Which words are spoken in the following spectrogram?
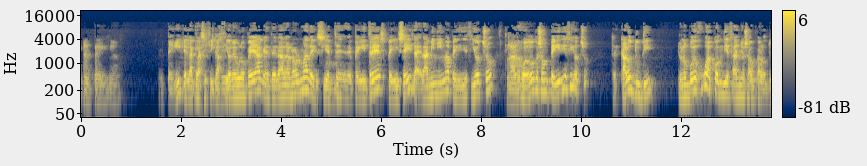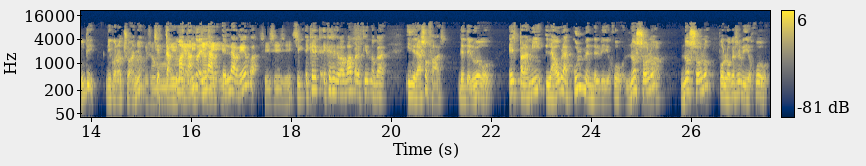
El PEGI, claro. PEGI, que es la clasificación Sí, sí. europea que te da la norma de si este de PEGI 3, PEGI 6, la edad mínima, PEGI 18, Claro. hay juegos que son PEGI 18. Entonces, Call of Duty, tú no puedes jugar con 10 años a un Call of Duty, ni con 8 años. Si estás muy matando, es la, realistas y- es la guerra. Sí, sí, sí. Sí, es, que, es que se te va apareciendo cada... Y de las sofás, desde luego, es para mí la obra culmen del videojuego. No solo, Claro. no solo por lo que es el videojuego,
